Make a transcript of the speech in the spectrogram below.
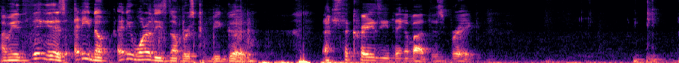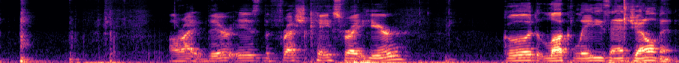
I mean, the thing is, any num any one of these numbers can be good. That's the crazy thing about this break. All right, there is the fresh case right here. Good luck, ladies and gentlemen.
